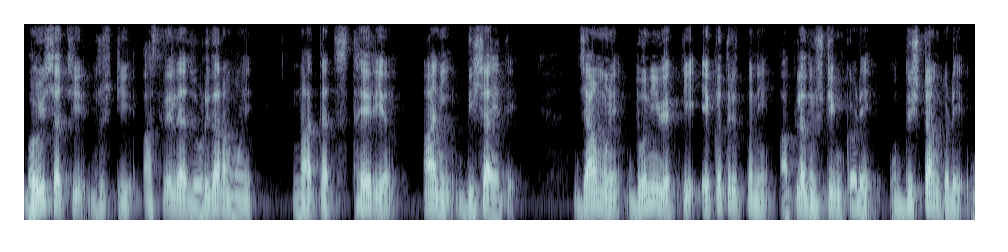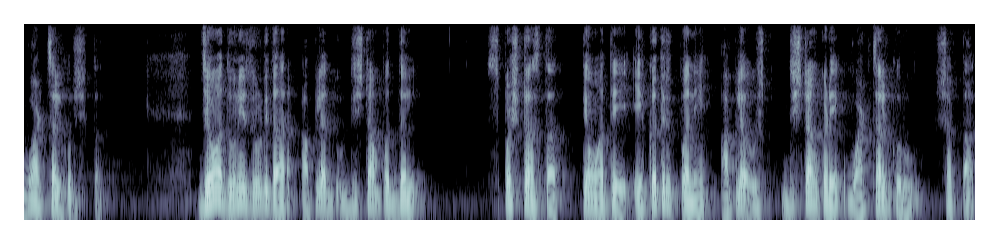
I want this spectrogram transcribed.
भविष्याची दृष्टी असलेल्या जोडीदारामुळे नात्यात स्थैर्य आणि दिशा येते ज्यामुळे दोन्ही व्यक्ती एकत्रितपणे आपल्या दृष्टींकडे उद्दिष्टांकडे वाटचाल करू शकतात. जेव्हा दोन्ही जोडीदार आपल्या उद्दिष्टांबद्दल स्पष्ट असतात तेव्हा ते एकत्रितपणे आपल्या उद्दिष्टांकडे वाटचाल करू शकतात.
